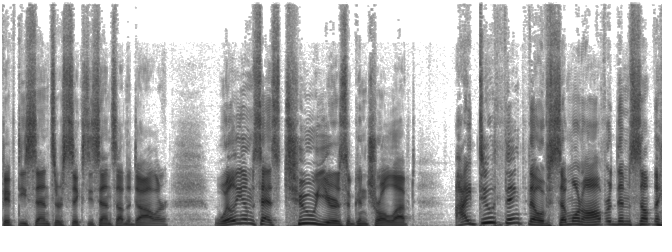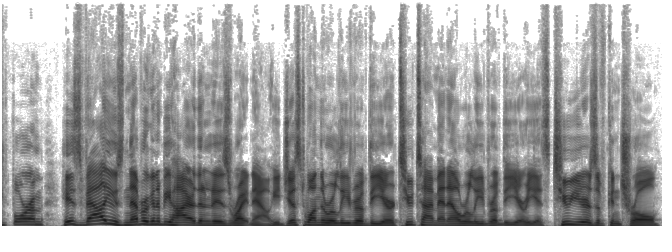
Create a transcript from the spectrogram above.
50 cents or 60 cents on the dollar. Williams has two years of control left. I do think, though, if someone offered them something for him, his value is never going to be higher than it is right now. He just won the reliever of the year, two time NL reliever of the year. He has two years of control.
